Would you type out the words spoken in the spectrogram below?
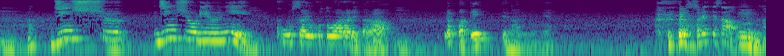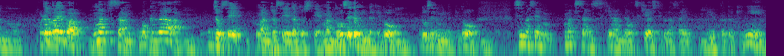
うん。ま人種、人種を理由に交際を断られたら、やっぱえってなるよね。でもさそれってさ、うん。あのこれは例えば、うん。マキさん、僕が女性、まあ女性だとして、まあ同性でもいいんだけど、うん。同性でもいいんだけど、うん。すいません、マキさん好きなんでお付き合いしてくださいって言った時に、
